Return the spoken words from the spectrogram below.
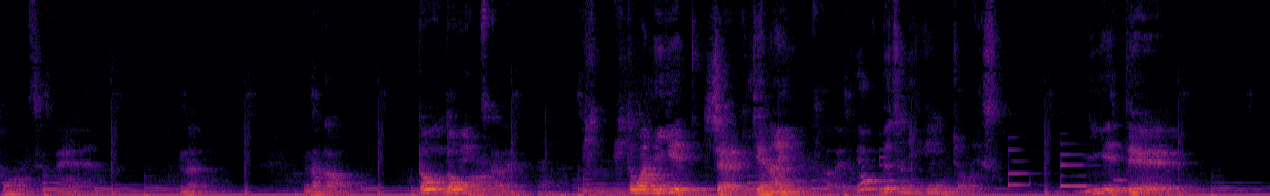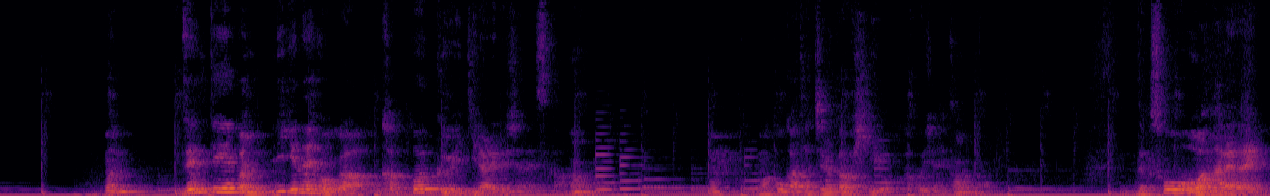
そうなんですよね。ななんかどうどうなんですかね。ひ人は逃げちゃいけないんですかね。いや別にいいんじゃないですか。逃げて、まあ、前提やっぱ逃げない方がかっこよく生きられるじゃないですか、うん。まあ、ここから立ち向かうヒーローかっこいいじゃないですか、うん。でもそうはなれない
